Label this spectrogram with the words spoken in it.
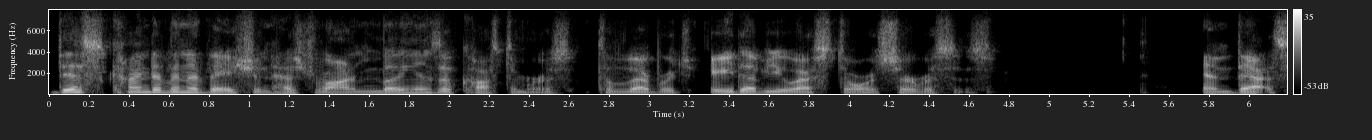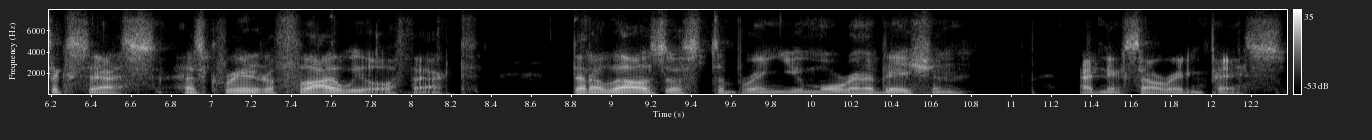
This kind of innovation has drawn millions of customers to leverage AWS storage services. And that success has created a flywheel effect that allows us to bring you more innovation at an accelerating pace.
